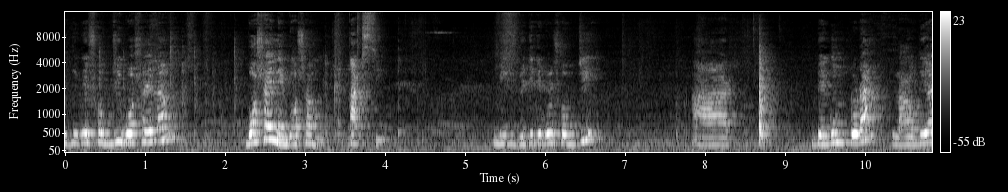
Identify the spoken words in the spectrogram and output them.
এদিকে সবজি বসাইলাম। বসাই নেই, বসাম, কাটছি। মিক্স ভেজিটেবল সবজি আর বেগুন পোড়া, লাউ দিয়া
